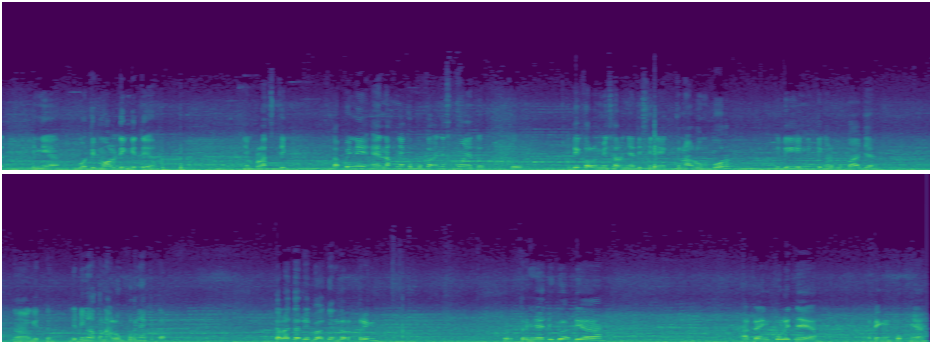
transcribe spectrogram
set ini ya body molding gitu ya yang plastik. Tapi ini enaknya kebukanya semuanya tuh tuh. Jadi kalau misalnya di sini kena lumpur jadi ini tinggal buka aja. Nah gitu. Jadi nggak kena lumpurnya kita. Kita lihat dari bagian door trim. Door trimnya juga dia ada yang kulitnya ya ada yang empuknya.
